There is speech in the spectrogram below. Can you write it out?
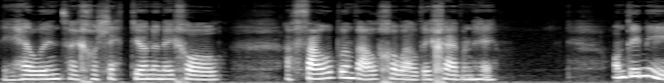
Ei helynt a'i cholledion yn ei chôl, a phawb yn falch o weld ei chefn hi. Ond i ni,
